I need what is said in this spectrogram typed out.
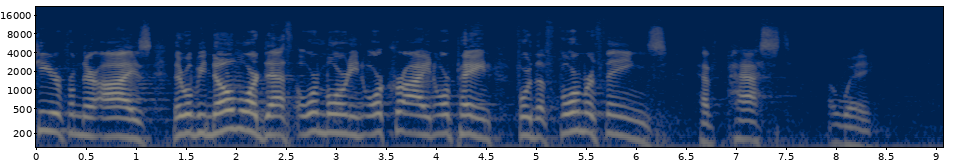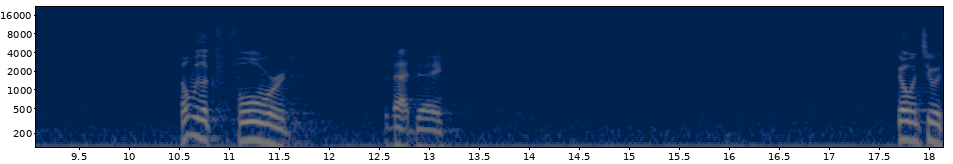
tear from their eyes. There will be no more death, or mourning, or crying, or pain, for the former things have passed away. Don't we look forward to that day? Go into a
